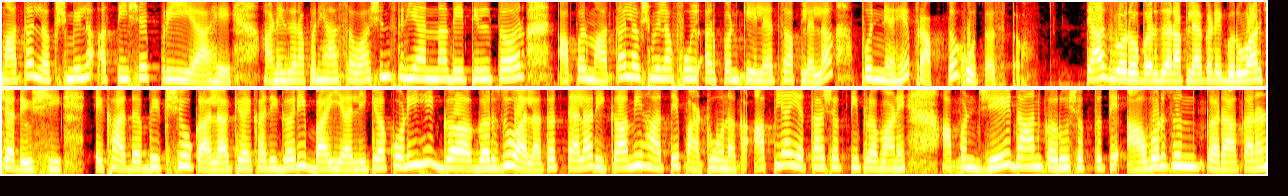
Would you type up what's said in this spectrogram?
माता लक्ष्मीला अतिशय प्रिय आहे. आणि जर आपण ह्या सवाशीन स्त्रियांना देतील तर आपण माता लक्ष्मीला फूल अर्पण केल्याचं आपल्याला पुण्य हे प्राप्त होत असतं. त्याचबरोबर जर आपल्याकडे गुरुवारच्या दिवशी एखादं भिक्षुक आला किंवा एखादी गरीब बाई आली किंवा कोणीही ग गरजू आला तर त्याला रिकामी हाते पाठवू नका. आपल्या यथाशक्तीप्रमाणे आपण जे दान करू शकतो ते आवर्जून करा कारण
